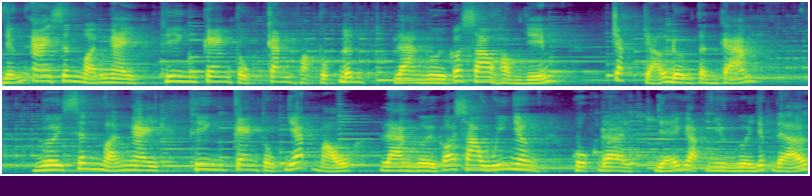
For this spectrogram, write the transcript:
Những ai sinh mệnh ngày thiên can thuộc canh hoặc thuộc đinh là người có sao hồng diễm, chắc trở đường tình cảm. Người sinh mệnh ngày thiên can thuộc giáp mậu là người có sao quý nhân, cuộc đời dễ gặp nhiều người giúp đỡ.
